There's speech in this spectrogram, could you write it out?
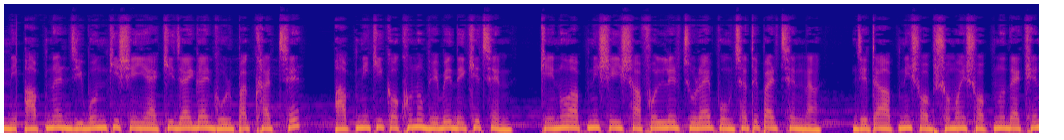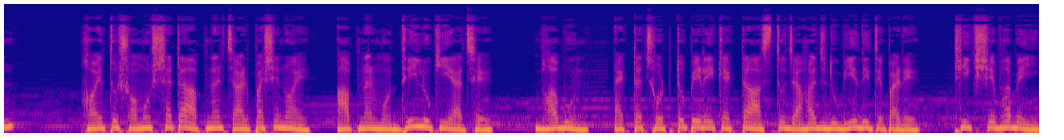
নি- আপনার জীবন কি সেই একই জায়গায় ঘুরপাক খাচ্ছে? আপনি কি কখনো ভেবে দেখেছেন, কেন আপনি সেই সাফল্যের চূড়ায় পৌঁছাতে পারছেন না, যেটা আপনি সবসময় স্বপ্ন দেখেন? হয়তো সমস্যাটা আপনার চারপাশে নয়, আপনার মধ্যেই লুকিয়ে আছে। ভাবুন, একটা ছোট্ট পেরেক একটা আস্ত জাহাজ ডুবিয়ে দিতে পারে। ঠিক সেভাবেই,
